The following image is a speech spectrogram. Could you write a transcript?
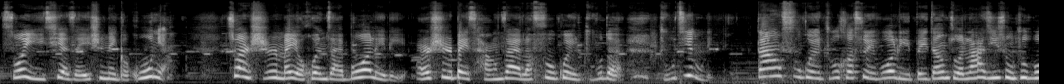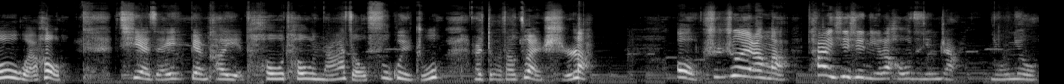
所以窃贼是那个姑娘。钻石没有混在玻璃里，而是被藏在了富贵竹的竹茎里。当富贵竹和碎玻璃被当作垃圾送出博物馆后，窃贼便可以偷偷拿走富贵竹，而得到钻石了。哦，是这样啊！太谢谢你了，猴子警长。牛牛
